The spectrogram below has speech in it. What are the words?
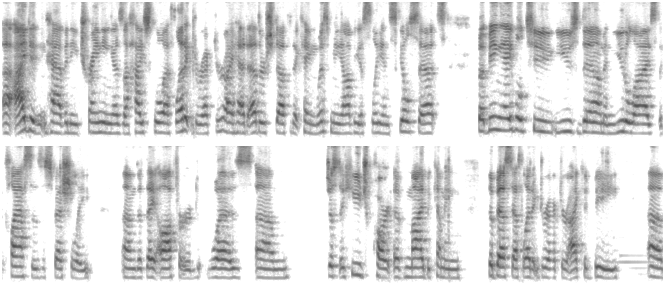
Uh, I didn't have any training as a high school athletic director. I had other stuff that came with me, obviously, and skill sets. But being able to use them and utilize the classes, especially um, that they offered, was um, just a huge part of my becoming the best athletic director I could be. Uh,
